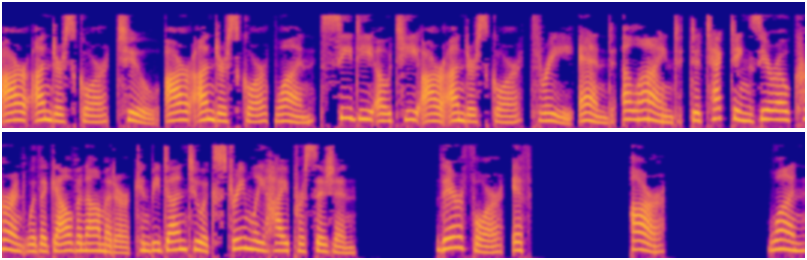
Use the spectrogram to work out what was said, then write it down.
R underscore 2 R underscore 1 CDOT R underscore 3 end aligned detecting zero current with a galvanometer can be done to extremely high precision. Therefore, if R 1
